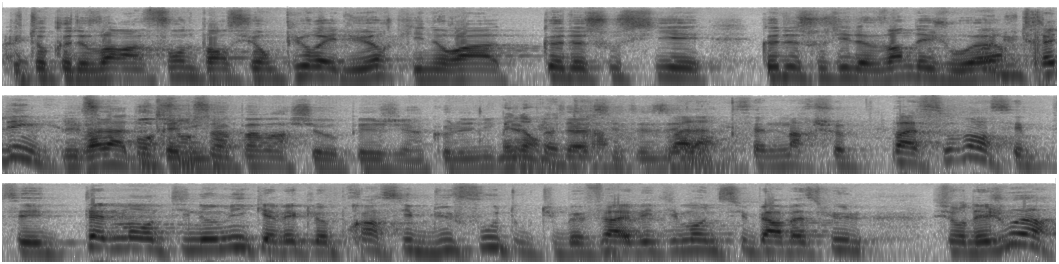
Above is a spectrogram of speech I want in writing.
plutôt que de voir un fonds de pension pur et dur qui n'aura que de soucis, que de soucis de vendre des Oh, joueurs. du trading. Les Voilà, fonds de pension, trading. ça n'a pas marché au PSG. Un colonie Mais non. capital, c'était zéro. Voilà. Ça ne marche pas souvent. C'est- C'est tellement antinomique avec le principe du foot où tu peux faire effectivement une super bascule sur des joueurs,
